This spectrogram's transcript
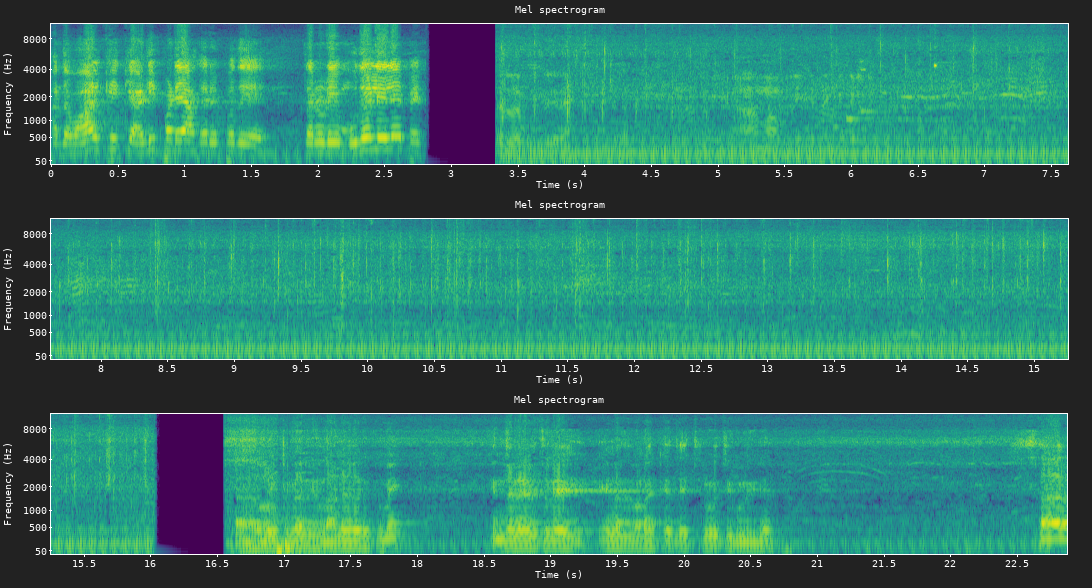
அந்த வாழ்க்கைக்கு அடிப்படையாக இருப்பது தன்னுடைய முதலிலே உறுப்பினர்கள் அனைவருக்குமே இந்த நேரத்தில் எனது வணக்கத்தை தெரிவித்துக் கொள்கிறேன். சார்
